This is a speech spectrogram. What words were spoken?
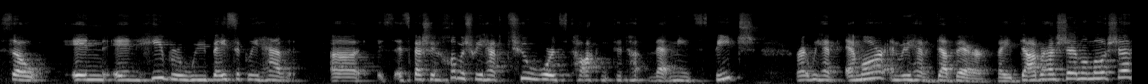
So in, in Hebrew, we basically have, uh, especially in Chumash, we have two words talking to, that mean speech right? We have Emor and we have Daber. Daber Hashem Moshe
